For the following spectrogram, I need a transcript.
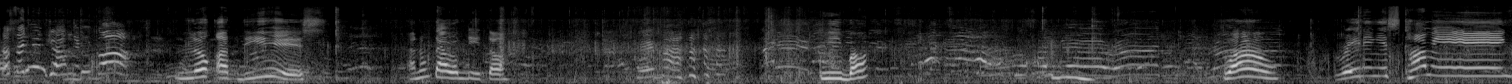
Nasaan yung jacket ko? Look at this. Anong tawag dito? Kuiba. Hmm. Wow. Raining is coming.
